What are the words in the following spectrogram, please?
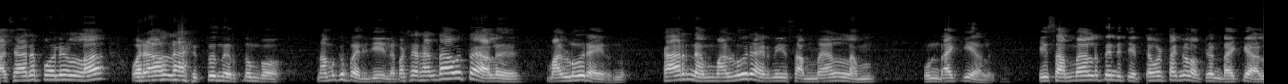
ആശാനെ പോലെയുള്ള ഒരാളുടെ അടുത്ത് നിർത്തുമ്പോൾ നമുക്ക് പരിചയമില്ല. പക്ഷേ രണ്ടാമത്തെ ആൾ മള്ളൂരായിരുന്നു. കാരണം മള്ളൂരായിരുന്നു ഈ സമ്മേളനം ഉണ്ടാക്കിയ ആൾ. ഈ സമ്മേളനത്തിന്റെ ചിട്ടവട്ടങ്ങളൊക്കെ ഉണ്ടാക്കിയ ആൾ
